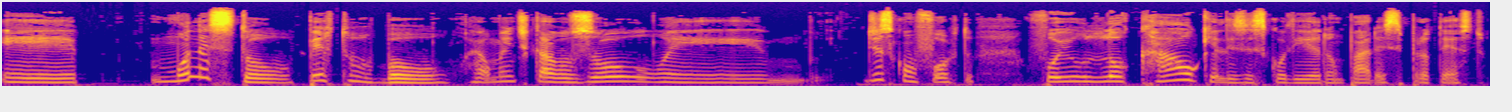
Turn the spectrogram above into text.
é, molestou, perturbou, realmente causou é, desconforto foi o local que eles escolheram para esse protesto,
